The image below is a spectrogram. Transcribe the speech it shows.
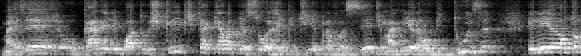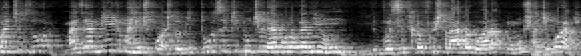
Mas é, o cara ele bota o script que aquela pessoa repetia para você de maneira obtusa, ele automatizou. Mas é a mesma resposta obtusa que não te leva a lugar nenhum. E você fica frustrado agora com o chatbot.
